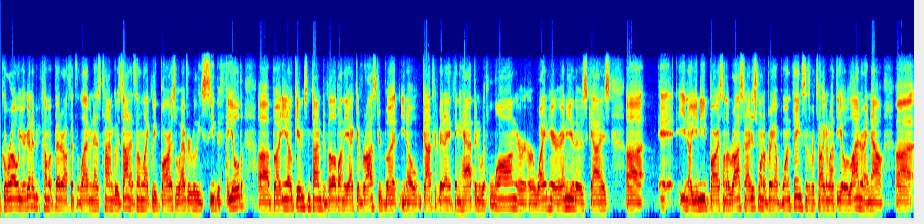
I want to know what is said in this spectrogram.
grow. You're gonna become a better offensive lineman as time goes on. It's unlikely Bars will ever really see the field, uh, but you know, give him some time to develop on the active roster. But you know, God forbid anything happen with Long or, or Whitehair or any of those guys. Uh, eh, you know, you need Bars on the roster. And I just want to bring up one thing since we're talking about the O line right now. Uh,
